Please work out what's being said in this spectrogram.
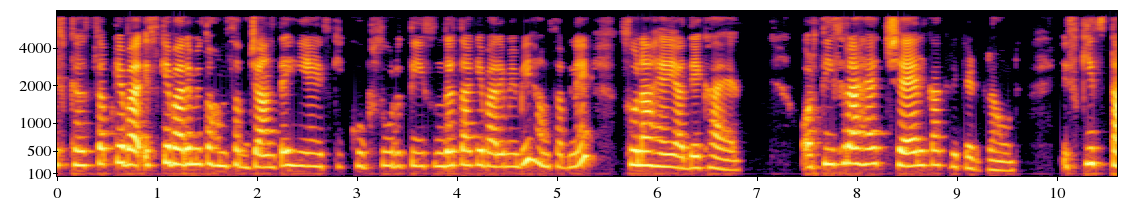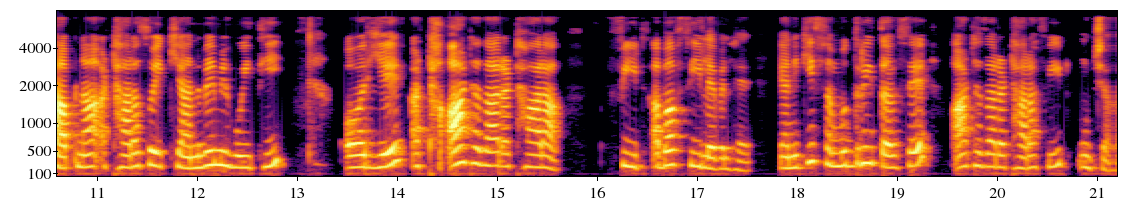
इसका सबके बारे इसके बारे में तो हम सब जानते ही हैं, इसकी खूबसूरती, सुंदरता के बारे में भी हम सबने सुना है या देखा है। और तीसरा है चैल का क्रिकेट ग्राउंड। इसकी स्थापना अठारह में हुई थी और ये आठ हज़ार अठारह फीट अबव सी लेवल है, यानी कि समुद्री तल से आठ हज़ार अठारह फीट ऊँचा।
